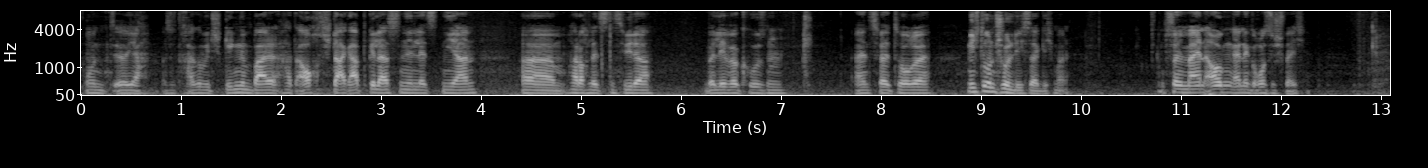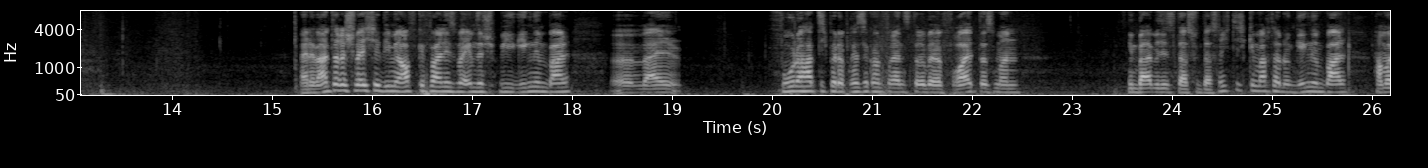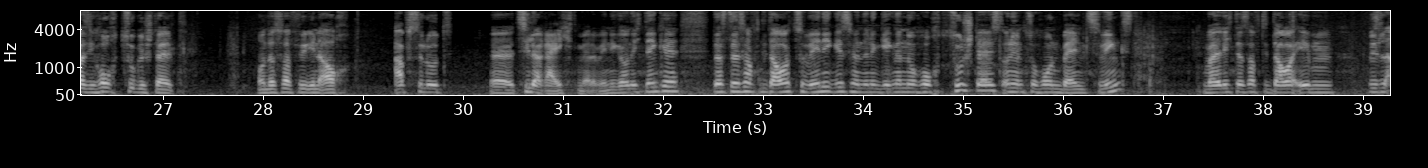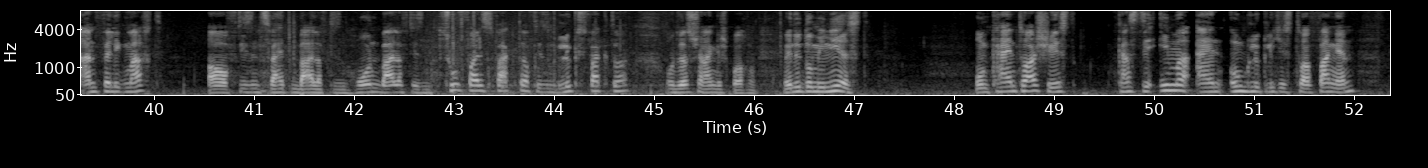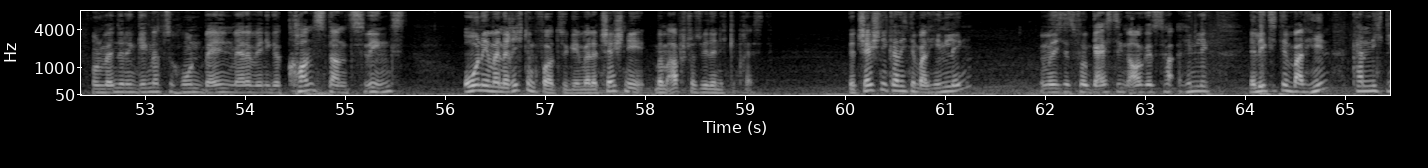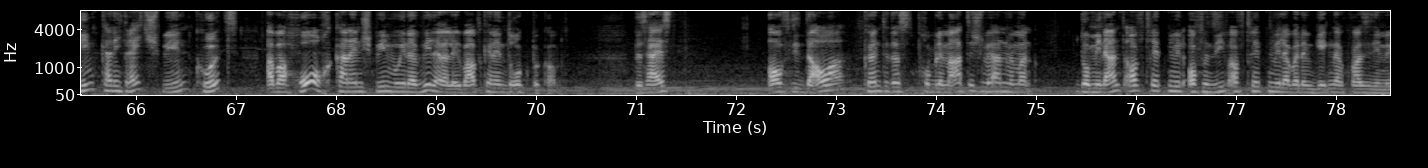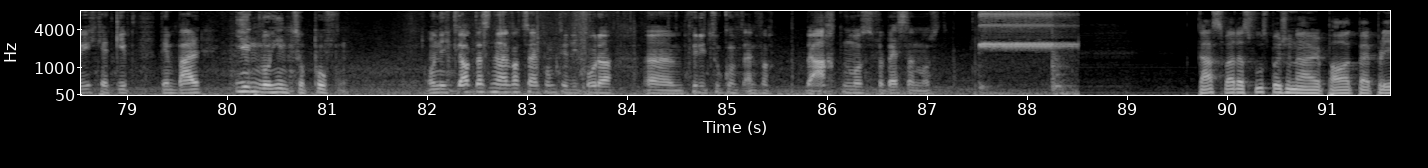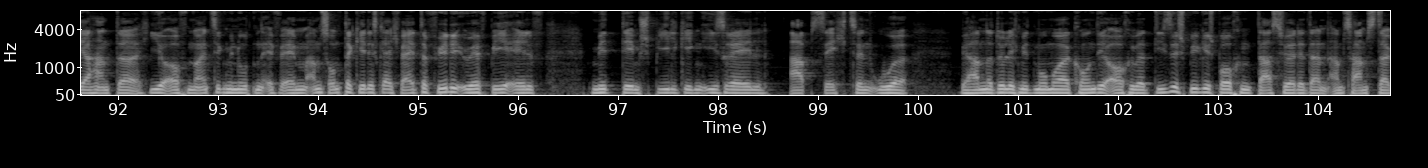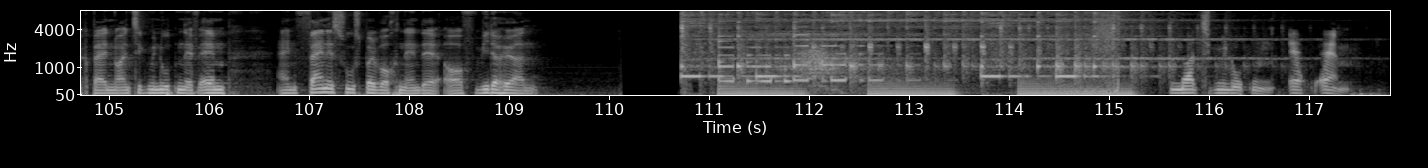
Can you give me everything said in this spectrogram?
Und äh, ja, also Dragovic gegen den Ball hat auch stark abgelassen in den letzten Jahren. Ähm, hat auch letztens wieder bei Leverkusen ein, zwei Tore. Nicht unschuldig, sag ich mal. War in meinen Augen eine große Schwäche. Eine weitere Schwäche, die mir aufgefallen ist, war eben das Spiel gegen den Ball, äh, weil Foda hat sich bei der Pressekonferenz darüber erfreut, dass man im Ballbesitz das und das richtig gemacht hat und gegen den Ball haben wir sie hoch zugestellt. Und das war für ihn auch absolut äh, Ziel erreicht, mehr oder weniger. Und ich denke, dass das auf die Dauer zu wenig ist, wenn du den Gegner nur hoch zustellst und ihn zu hohen Bällen zwingst, weil dich das auf die Dauer eben ein bisschen anfällig macht auf diesen zweiten Ball, auf diesen hohen Ball, auf diesen Zufallsfaktor, auf diesen Glücksfaktor. Und du hast schon angesprochen, wenn du dominierst und kein Tor schießt, kannst du immer ein unglückliches Tor fangen. Und wenn du den Gegner zu hohen Bällen mehr oder weniger konstant zwingst, ohne ihm eine Richtung vorzugehen, weil der Czeschny beim Abschluss wieder nicht gepresst. Der Czeschny kann nicht den Ball hinlegen, wenn man sich das vor geistigen Auge hinlegt. Er legt sich den Ball hin, kann nicht links, kann nicht rechts spielen, kurz, aber hoch kann er ihn spielen, wohin er will, weil er überhaupt keinen Druck bekommt. Das heißt, auf die Dauer könnte das problematisch werden, wenn man dominant auftreten will, offensiv auftreten will, aber dem Gegner quasi die Möglichkeit gibt, den Ball irgendwo hin zu puffen. Und ich glaube, das sind einfach zwei Punkte, die Foda äh, für die Zukunft einfach beachten muss, verbessern muss. Das war das Fußballjournal powered by Player Hunter hier auf 90 Minuten FM. Am Sonntag geht es gleich weiter für die ÖFB 11 mit dem Spiel gegen Israel ab 16 Uhr. Wir haben natürlich mit Momo Akondi auch über dieses Spiel gesprochen. Das hört ihr dann am Samstag bei 90 Minuten FM. Ein feines Fußballwochenende auf Wiederhören. 90 Minuten FM.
